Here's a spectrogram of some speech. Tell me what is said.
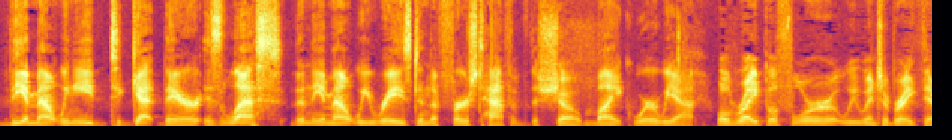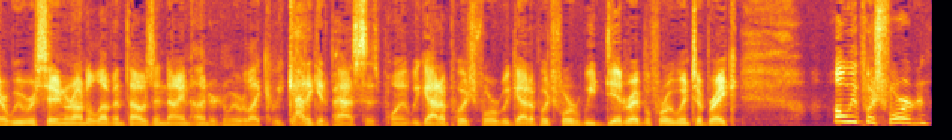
the amount we need to get there is less than the amount we raised in the first half of the show. Mike, where are we at? Well, right before we went to break there, we were sitting around 11,900 and we were like, we got to get past this point. We got to push forward. We got to push forward. We did right before we went to break. Oh, we pushed forward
